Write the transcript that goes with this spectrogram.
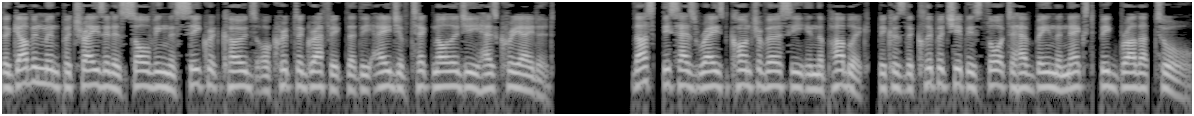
The government portrays it as solving the secret codes or cryptographic that the age of technology has created. Thus, this has raised controversy in the public, because the Clipper chip is thought to have been the next Big Brother tool.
